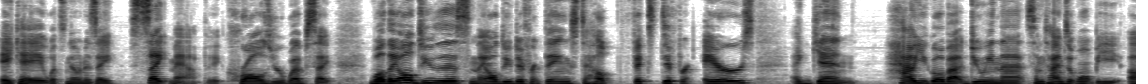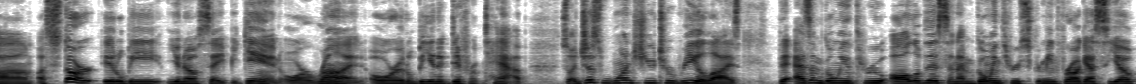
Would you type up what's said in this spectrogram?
aka what's known as a sitemap. It crawls your website. While they all do this and they all do different things to help fix different errors, again, how you go about doing that, sometimes it won't be um, a start, it'll be, you know, say begin or run, or it'll be in a different tab. So I just want you to realize that as I'm going through all of this and I'm going through Screaming Frog SEO,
